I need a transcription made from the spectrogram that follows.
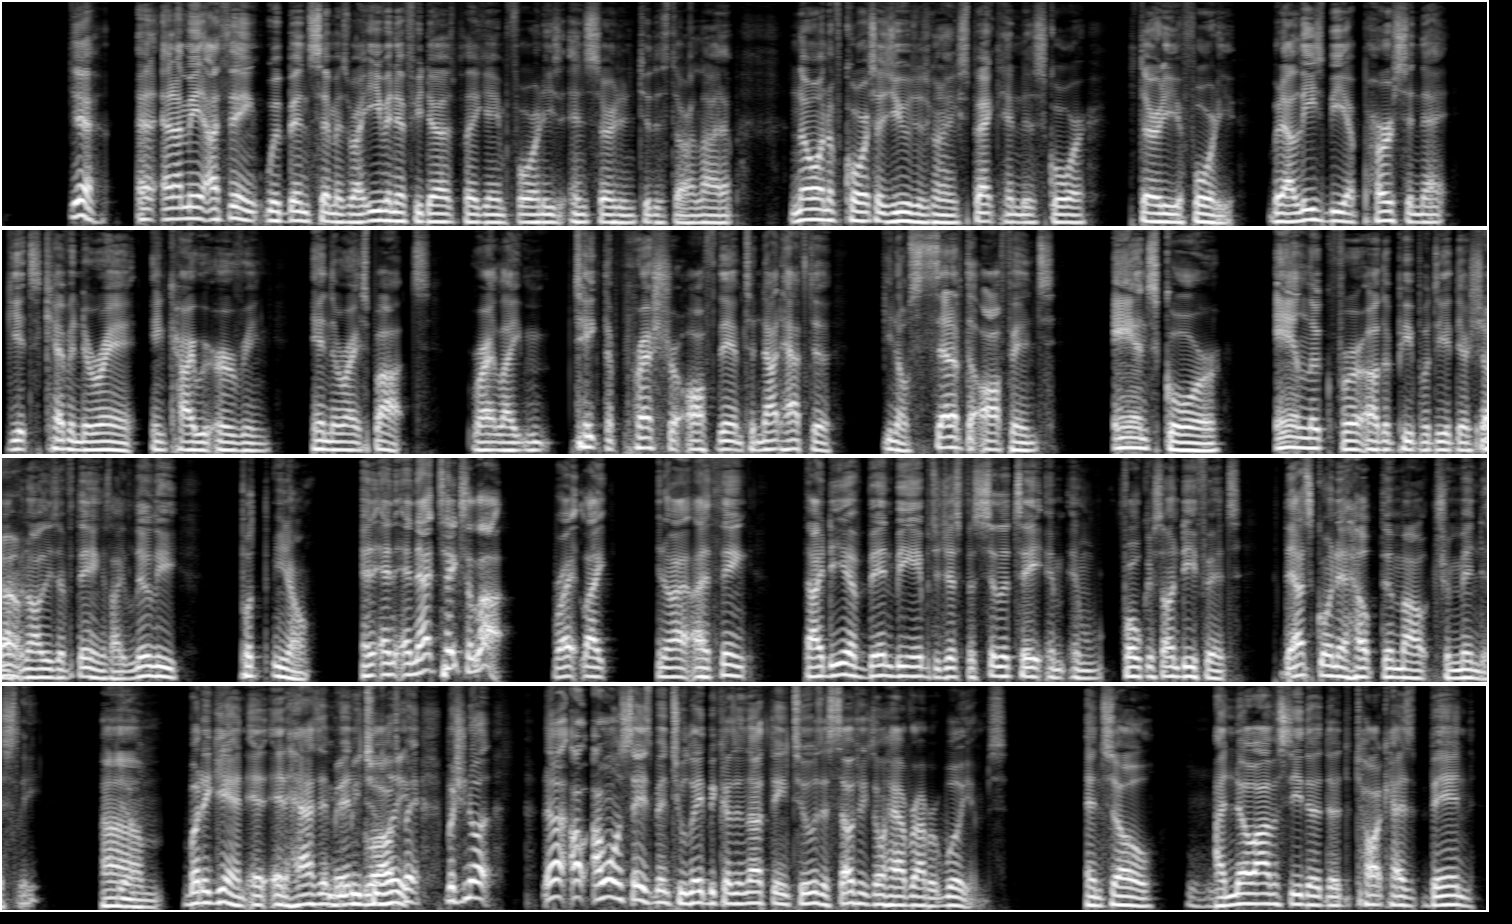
Yeah. And, and I mean, I think with Ben Simmons, right, even if he does play game four and he's inserted into the star lineup, no one, of course, as usual, is going to expect him to score 30 or 40, but at least be a person that gets Kevin Durant and Kyrie Irving in the right spots, right? Like take the pressure off them to not have to, you know, set up the offense and score and look for other people to get their shot Yeah. and all these other things. Like literally put you know, and and, and that takes a lot, right? Like you know, I, I think the idea of Ben being able to just facilitate and, and focus on defense that's going to help them out tremendously. Um, but again, it, it hasn't Maybe been too lost. late. But, but you know what? No, I, I won't say it's been too late because another thing too is the Celtics don't have Robert Williams, and so Mhm. I know obviously the, the talk has been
